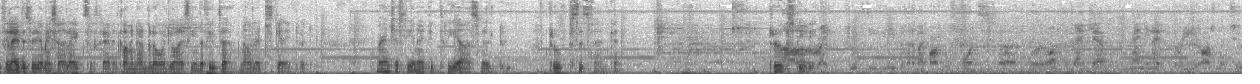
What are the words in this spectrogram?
If you like this video make sure to like, subscribe and comment down below what you want to see in the future. Now let's get into it. Manchester United 3 Arsenal 2. Troops fan cam. Troops TV. Right, Troops TV presented by Barstool Sports. Uh, we're on the fan cam. Man United 3, Arsenal 2.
